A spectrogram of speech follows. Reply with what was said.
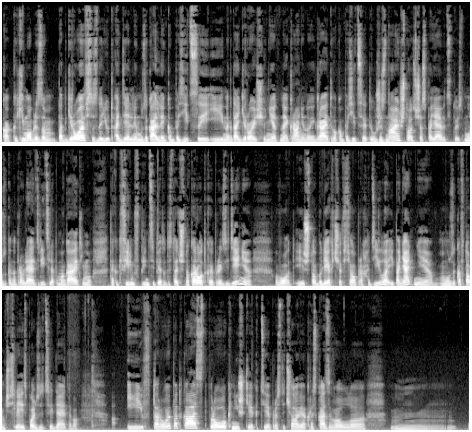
как, каким образом под героев создают отдельные музыкальные композиции, и иногда героя еще нет на экране, но играет его композиция, ты уже знаешь, что он сейчас появится, то есть музыка направляет зрителя, помогает ему, так как фильм, в принципе, это достаточно короткое произведение, вот, и чтобы легче все проходило и понятнее, музыка в том числе используется и для этого. И второй подкаст про книжки, где просто человек рассказывал э,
